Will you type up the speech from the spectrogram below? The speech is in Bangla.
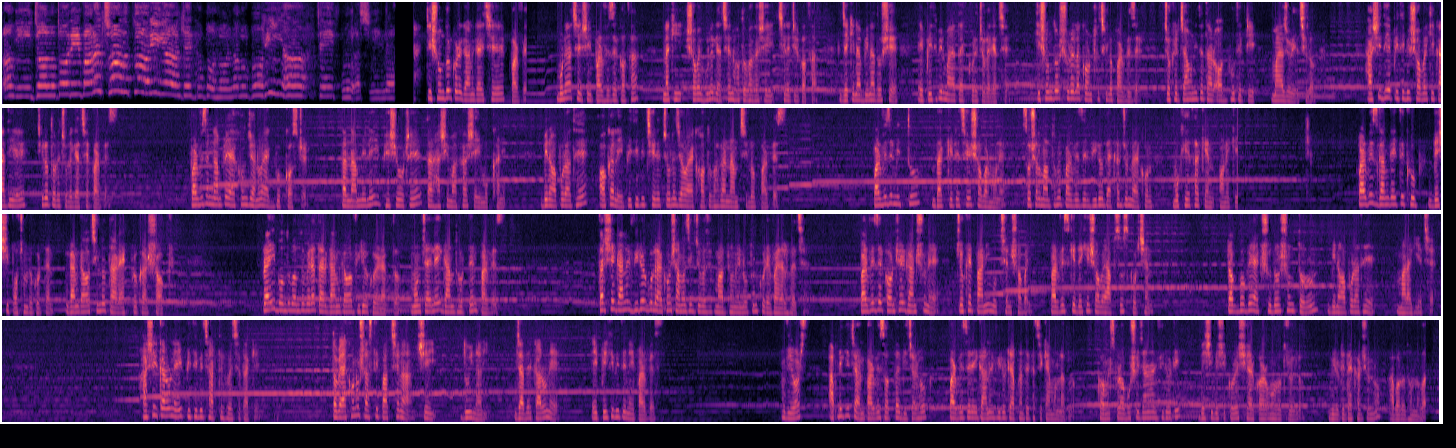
আমি জল বরিবার ছল করিয়া দেখব নয়ন ভরিয়া দেখব আসিয়া কি সুন্দর করে গান গাইছে পারভেজ। মনে আছে সেই পারভেজের কথা? নাকি সবাই ভুলে গেছেন হতভাগা সেই ছেলেটির কথা, যে কিনা বিনা দোষে এই পৃথিবীর মায়া ত্যাগ করে চলে গেছে? কি সুন্দর সুরেলা কণ্ঠ ছিল পারভেজের। চোখের চাহনিতে তার অদ্ভুত একটি মায়া জড়িয়েছিল। হাসি দিয়ে পৃথিবীর সবাইকে কাঁদিয়ে চিরতরে চলে গেছে পারভেজ। পারভেজের নামটা এখন যেন এক বুক কষ্টের। তার নাম নিলেই ভেসে ওঠে তার হাসি মাখা সেই মুখখানি। বিনা অপরাধে অকালে পৃথিবী ছেড়ে চলে যাওয়া এক হতভাগার নাম ছিল পারভেজ। পারভেজের মৃত্যু দাগ কেটেছে সবার মনে। সোশ্যাল মাধ্যমে পারভেজের ভিডিও দেখার জন্য এখন মুখিয়ে থাকেন অনেকে পারভেজ গান গাইতে খুব বেশি পছন্দ করতেন। গান গাওয়া ছিল তার এক প্রকার শখ। প্রায়ই বন্ধু বান্ধবেরা তার গান গাওয়া ভিডিও করে রাখতো। মন চাইলেই গান ধরতেন পারভেজ। তার সেই গানের ভিডিওগুলো এখন সামাজিক যোগাযোগ মাধ্যমে নতুন করে ভাইরাল হয়েছে। পারভেজের কণ্ঠের গান শুনে চোখের পানি মুছছেন সবাই। পারভেজকে দেখে সবাই আফসোস করছেন। টকবগে এক সুদর্শন তরুণ বিনা অপরাধে মারা গিয়েছে। হাসির কারণেই পৃথিবী ছাড়তে হয়েছে তাকে। তবে এখনও শাস্তি পাচ্ছে না সেই দুই নারী, যাদের কারণে এই পৃথিবীতে নেই পারভেজ। ভিউয়ার্স, আপনি কি চান পারভেজ হত্যার বিচার হোক? পারভেজের এই গানের ভিডিওটি আপনাদের কাছে কেমন লাগল? কমেন্টস করে অবশ্যই জানার ভিডিওটি। বেশি বেশি করে শেয়ার করার অনুরোধ রইল। ভিডিওটি দেখার জন্য আবারও ধন্যবাদ।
